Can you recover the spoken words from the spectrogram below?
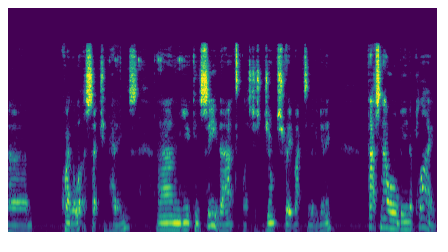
um, quite a lot of section headings and you can see that, let's just jump straight back to the beginning, that's now all been applied.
